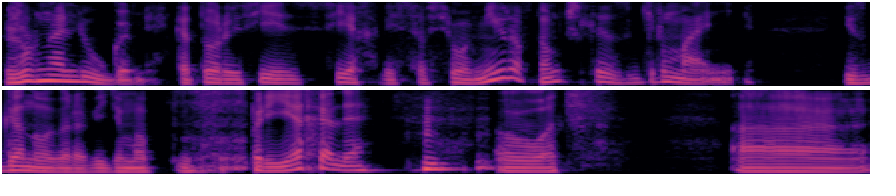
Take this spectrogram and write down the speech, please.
журналюгами, которые съехались со всего мира, в том числе с Германии. Из Ганновера, видимо, приехали. Вот. А,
